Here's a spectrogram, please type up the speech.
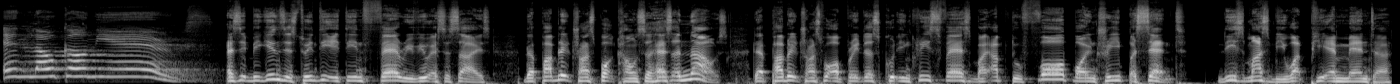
In local news. As it begins its 2018 fare review exercise, the Public Transport Council has announced that public transport operators could increase fares by up to 4.3%. This must be what PM meant uh,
